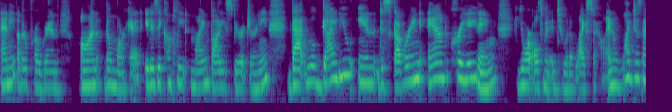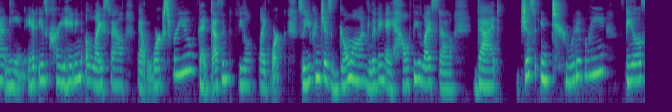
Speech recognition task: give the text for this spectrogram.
any other program on the market. It is a complete mind, body, spirit journey that will guide you in discovering and creating your ultimate intuitive lifestyle. And what does that mean? It is creating a lifestyle that works for you, that doesn't feel like work. So you can just go on living a healthy lifestyle that just intuitively feels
